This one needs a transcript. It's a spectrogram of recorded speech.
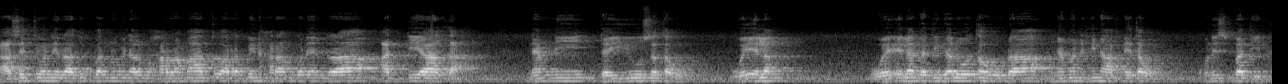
asitti wanni irraa dubbannu min almuharramaatu waan rabbiin haraam godhen irraa addiyaata namni dayyuusa ta'u we'ela we'ela gadigaloo ta'uudha naman hinaafne ta'u kunis badiidha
